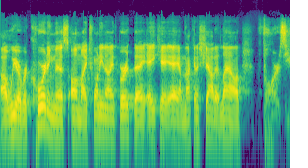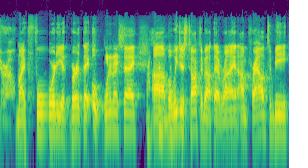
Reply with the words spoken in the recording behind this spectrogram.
uh, we are recording this on my 29th birthday, aka I'm not going to shout it loud. Four zero, my 40th birthday. Oh, what did I say? Uh, but we just talked about that, Ryan. I'm proud to be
